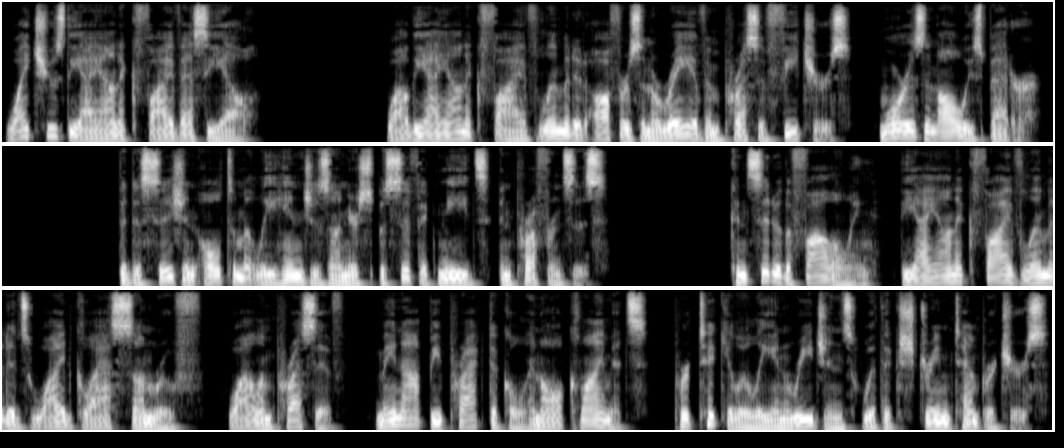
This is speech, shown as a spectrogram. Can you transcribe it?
Why choose the Ioniq 5 SEL? While the Ioniq 5 Limited offers an array of impressive features, more isn't always better. The decision ultimately hinges on your specific needs and preferences. Consider the following, the Ioniq 5 Limited's wide glass sunroof, while impressive, may not be practical in all climates, particularly in regions with extreme temperatures.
